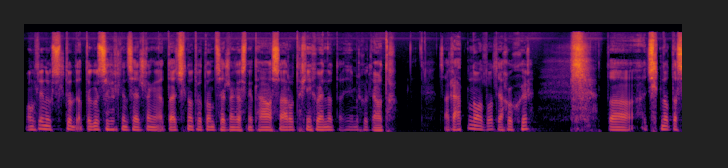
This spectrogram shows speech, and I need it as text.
Монголын нөхцөлд одоо гүйс сэхэрлийн цалин одоо ажилтнуудын дунд цалингаас нэг 5-аас 10 дахин их байна уу иймэрхүү л яваад байгаа. За гадна бол яг хөөхөр одоо ажилтнуудаас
